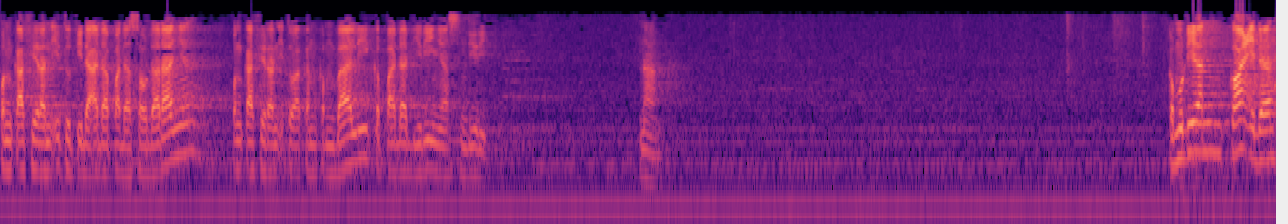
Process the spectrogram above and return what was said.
pengkafiran itu tidak ada pada saudaranya, pengkafiran itu akan kembali kepada dirinya sendiri. Nah, Kemudian kaidah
